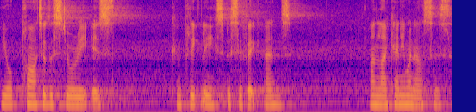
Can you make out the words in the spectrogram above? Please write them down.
Your part of the story is completely specific and unlike anyone else's.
